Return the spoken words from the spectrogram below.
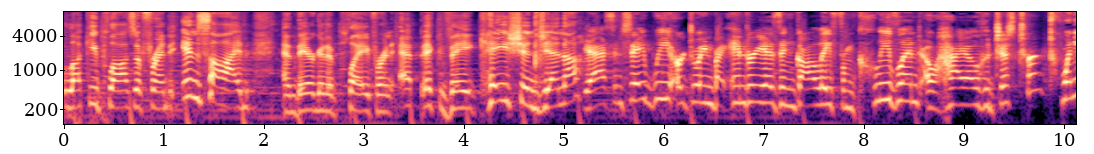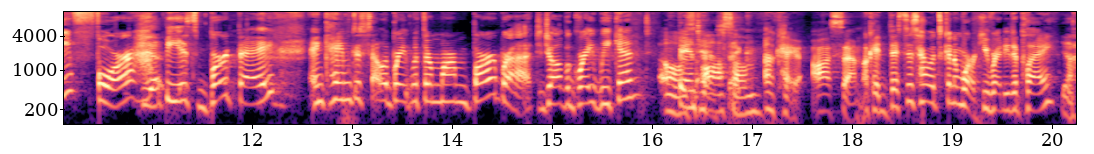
lucky Plaza friend inside, and they're going to play for an epic vacation, Jenna. Yes, and today we are joined by Andrea Zingali from Cleveland, Ohio, who just turned 24. Happiest birthday, and came to celebrate with her mom, Barbara. Did y'all have a great weekend? Oh, Fantastic. awesome. Okay, awesome. Okay, this is how it's going to work. You ready to play? Yeah.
